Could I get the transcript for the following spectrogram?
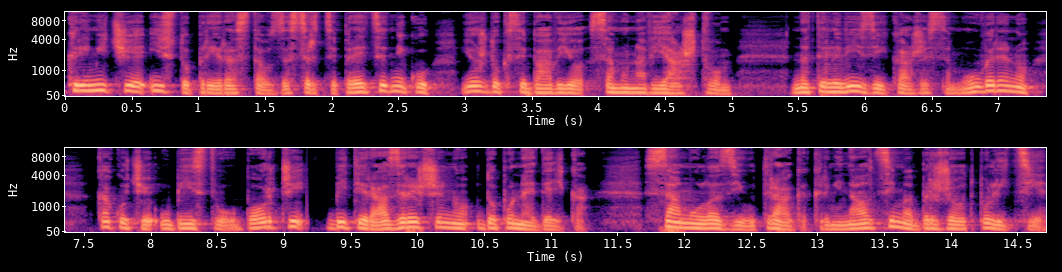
Krimić je isto prirastao za srce predsedniku još dok se bavio samo navijaštvom. Na televiziji kaže sam uvereno kako će ubistvo u Borči biti razrešeno do ponedeljka. Sam ulazi u trag kriminalcima brže od policije.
